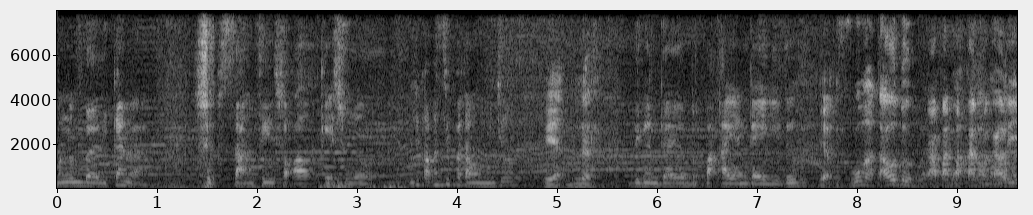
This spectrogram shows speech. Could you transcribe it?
mengembalikan lah substansi soal casual itu kapan sih pertama muncul Iya bener. Dengan gaya berpakaian kayak gitu Ya, gua nggak tahu tuh kapan pertama kali.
